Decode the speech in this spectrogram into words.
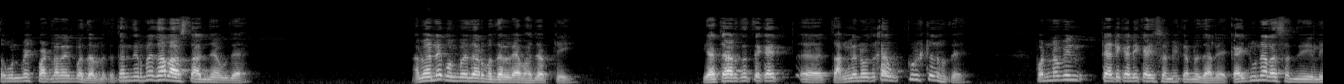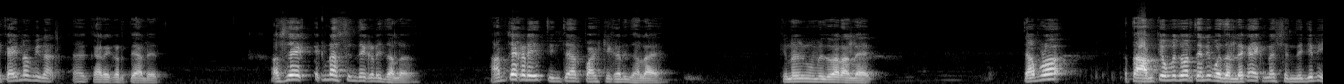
तर उन्मेष पाटलालाही बदललं त्याचा निर्णय झाला असता अन्याय उद्या. आम्ही अनेक उमेदवार बदलले भाजपचेही याचा अर्थ ते काही चांगले नव्हते काय उत्कृष्ट नव्हते. पण नवीन त्या ठिकाणी काही समीकरणं झाले काही जुन्याला संधी दिली काही नवीन कार्यकर्ते आलेत. असं एक एकनाथ शिंदेकडे झालं. आमच्याकडे तीन चार पाच ठिकाणी झालं आहे की नवीन उमेदवार आले आहेत त्यामुळं आता आमचे उमेदवार त्यांनी बदलले का एकनाथ शिंदेजींनी?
